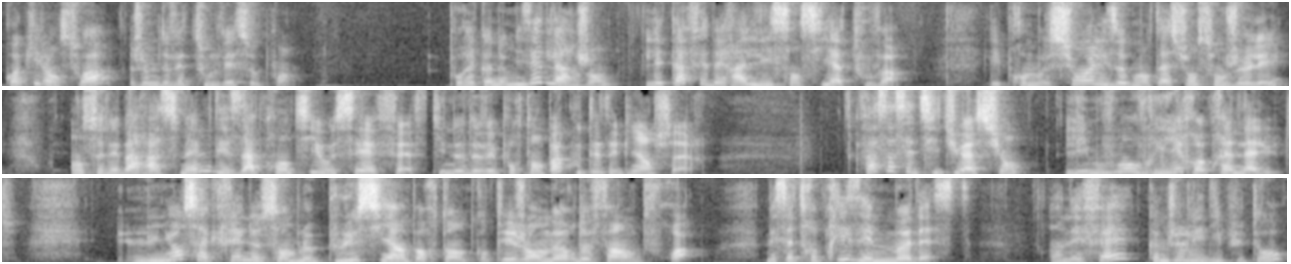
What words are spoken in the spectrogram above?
Quoi qu'il en soit, je me devais de soulever ce point. Pour économiser de l'argent, l'État fédéral licencie à tout va. Les promotions et les augmentations sont gelées. On se débarrasse même des apprentis au CFF, qui ne devaient pourtant pas coûter des biens chers. Face à cette situation, les mouvements ouvriers reprennent la lutte l'union sacrée ne semble plus si importante quand les gens meurent de faim ou de froid. Mais cette reprise est modeste. En effet, comme je l'ai dit plus tôt,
